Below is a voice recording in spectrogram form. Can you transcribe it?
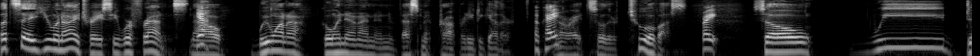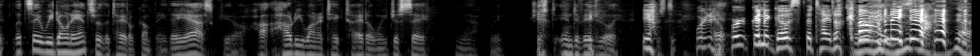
let's say you and I, Tracy, we're friends. Now Yeah. we want to go in on an investment property together. Okay. All right. So there are two of us. Right. So we let's say we don't answer the title company. They ask, you know, how, how do you want to take title? And we just say, yeah, we just individually. Yeah. Just, We're, uh, we're going to ghost the title Right, company. yeah, yeah.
